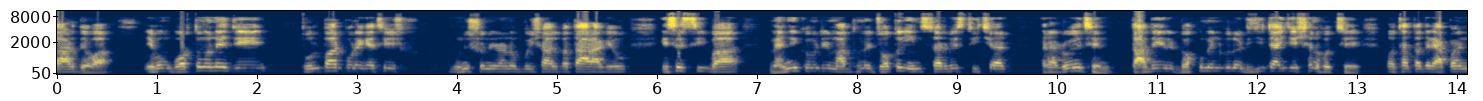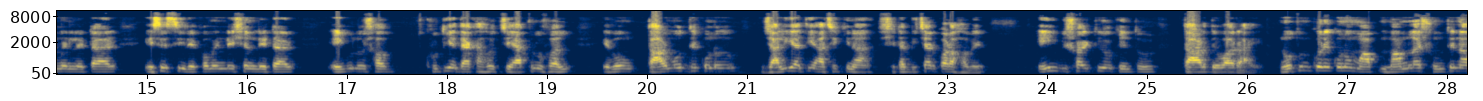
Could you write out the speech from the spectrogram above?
তার দেওয়া এবং বর্তমানে যে তোলপাড় পড়ে গেছে উনিশশো নিরানব্বই সাল বা তার আগেও এসএসসি বা ম্যানেজিং কমিটির মাধ্যমে যত ইন সার্ভিস টিচাররা রয়েছেন, তাদের ডকুমেন্টগুলো ডিজিটাইজেশন হচ্ছে, অর্থাৎ তাদের appointment letter SSC recommendation letter এগুলো সব খুঁটিয়ে দেখা হচ্ছে অ্যাপ্রুভাল এবং তার মধ্যে কোনো জালিয়াতি আছে কিনা সেটা বিচার করা হবে, এই বিষয়টিও কিন্তু তার দেওয়া রায়। নতুন করে কোনো মামলা শুনতে না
